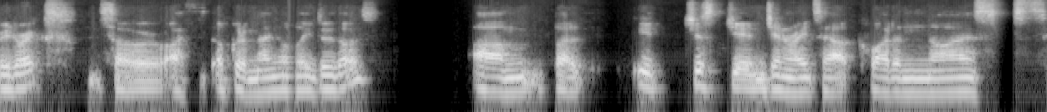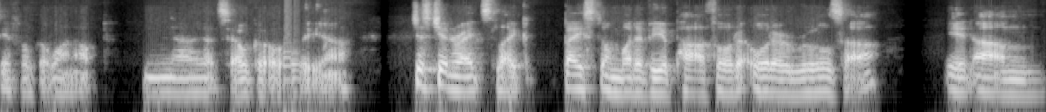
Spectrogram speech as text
redirects, so I, have got to manually do those. Um, but it just gen generates out quite a nice, see if I've got one up. No, that's Algolia. Just generates like, based on whatever your path order, order rules are, it um,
